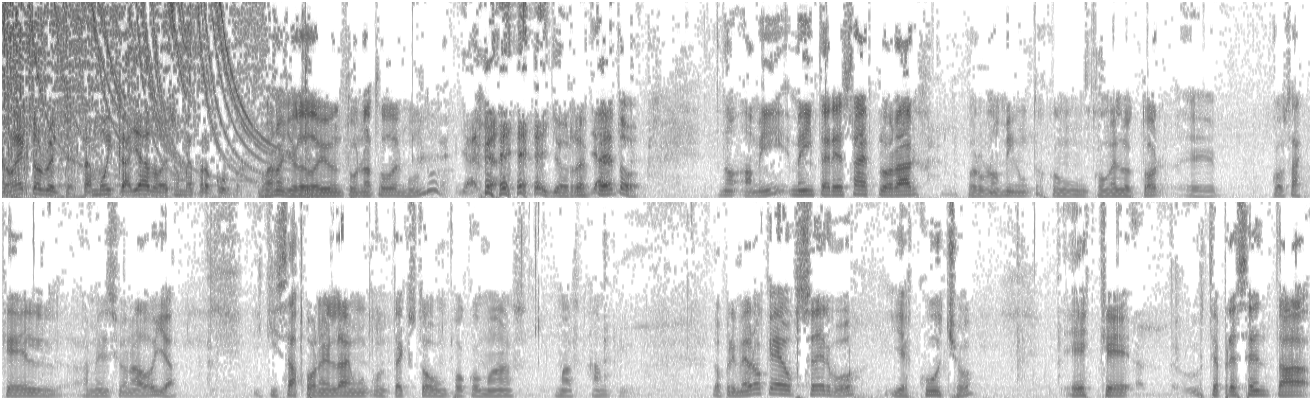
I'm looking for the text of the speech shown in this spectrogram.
Don Héctor Richard, está muy callado, eso me preocupa. Bueno, yo le doy un turno a todo el mundo. yo respeto. No, a mí me interesa explorar por unos minutos con, con el doctor eh, cosas que él ha mencionado ya y quizás ponerla en un contexto un poco más, más amplio. Lo primero que observo y escucho es que usted presenta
